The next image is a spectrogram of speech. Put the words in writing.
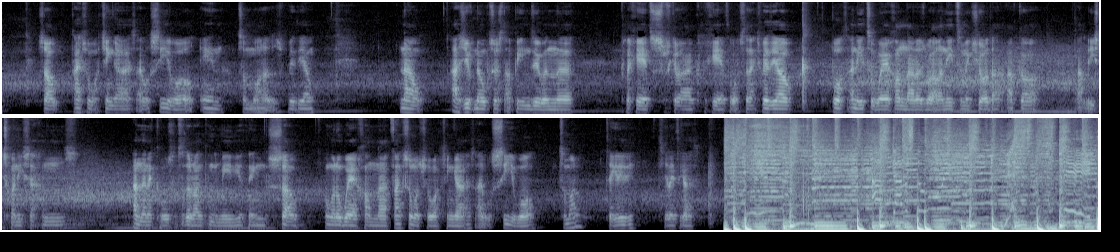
So, thanks for watching guys. I will see you all in tomorrow's video. Now, as you've noticed, I've been doing the click here to subscribe, click here to watch the next video. But I need to work on that as well. I need to make sure that I've got at least 20 seconds and then it goes into the Rankins Media thing. So I'm going to work on that. Thanks so much for watching guys. I will see you all tomorrow. Take it easy. See you later guys. Yeah.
